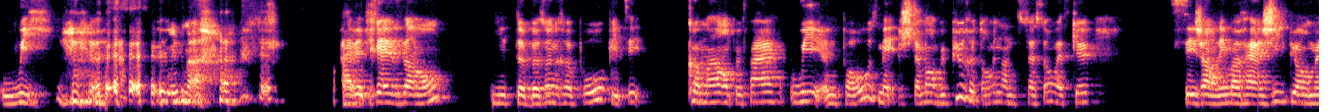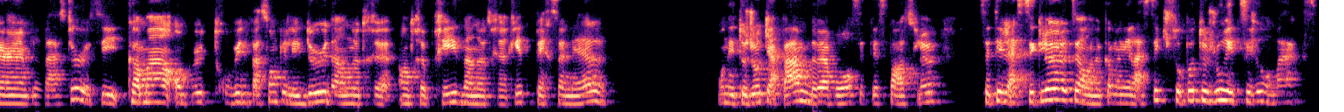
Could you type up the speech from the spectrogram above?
oui, absolument. Avec raison, tu as besoin de repos. Puis, tu sais, comment on peut faire, oui, une pause, mais justement, on ne veut plus retomber dans des situations où est-ce que c'est genre l'hémorragie, puis on met un plaster. C'est comment on peut trouver une façon que les deux, dans notre entreprise, dans notre rythme personnel, on est toujours capable d'avoir cet espace-là, cet élastique-là. On a comme un élastique qui ne soit pas toujours étiré au max,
